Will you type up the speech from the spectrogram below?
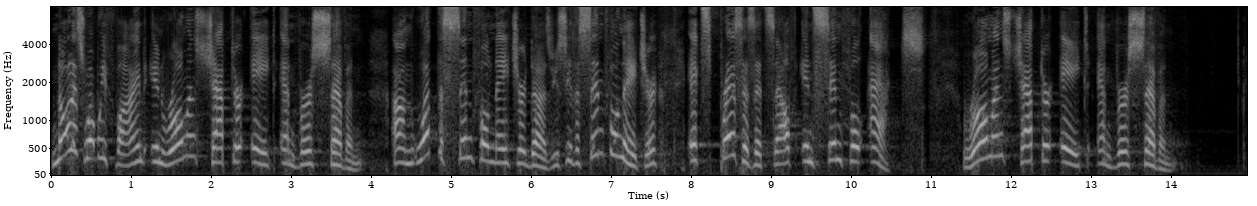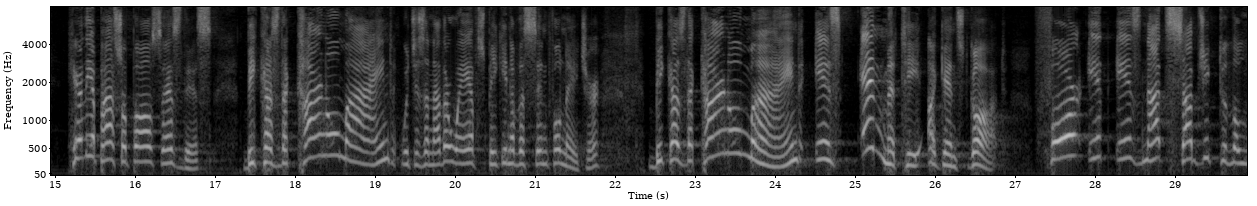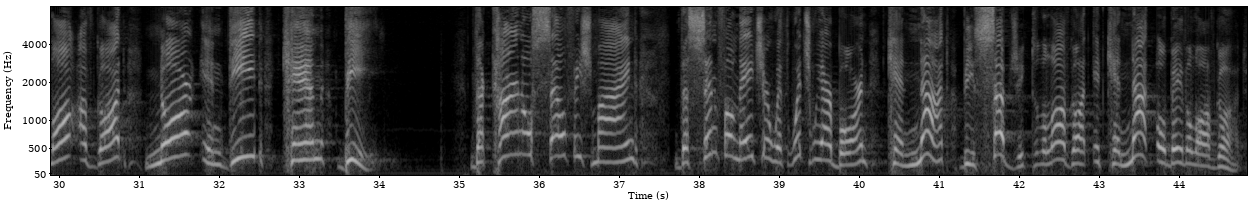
Notice what we find in Romans chapter 8 and verse 7 on what the sinful nature does. You see, the sinful nature expresses itself in sinful acts. Romans chapter 8 and verse 7. Here the Apostle Paul says this because the carnal mind, which is another way of speaking of the sinful nature, because the carnal mind is enmity against God. For it is not subject to the law of God, nor indeed can be. The carnal, selfish mind the sinful nature with which we are born cannot be subject to the law of God. It cannot obey the law of God.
